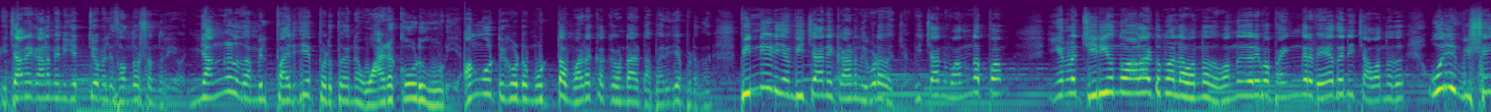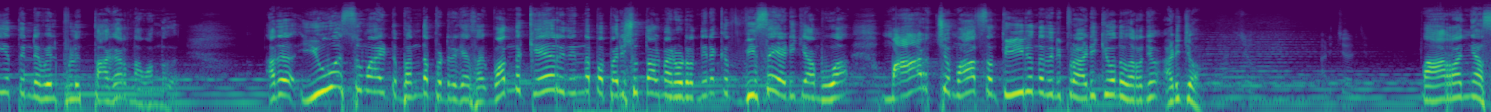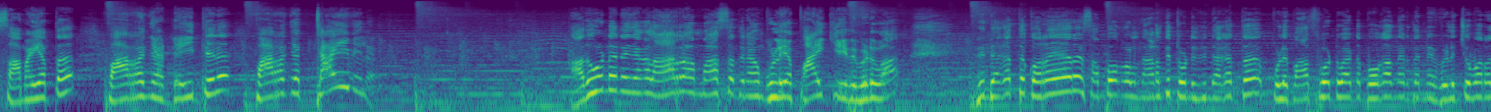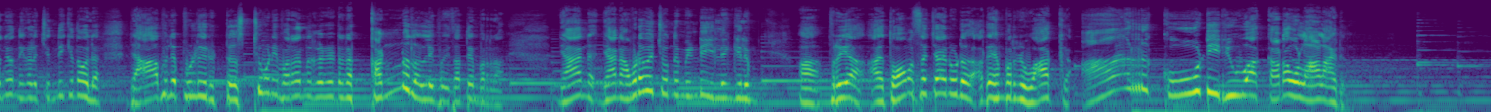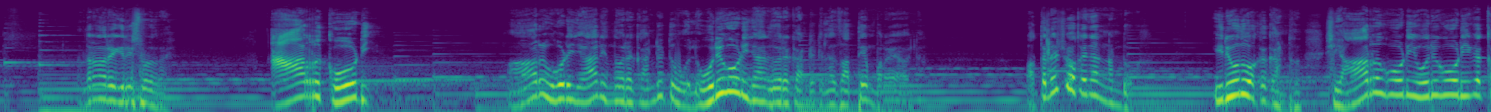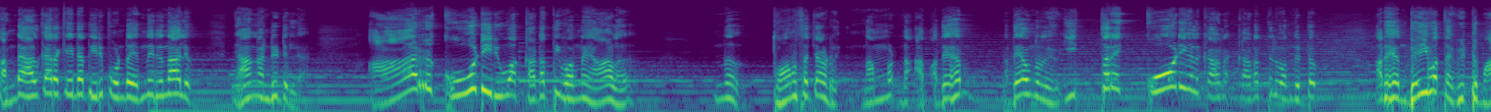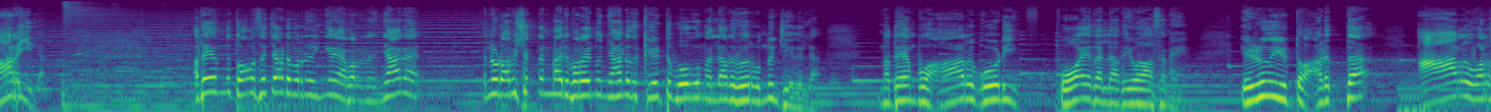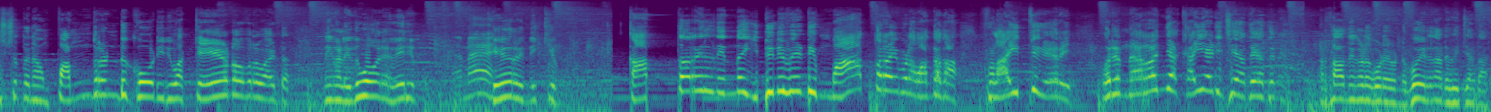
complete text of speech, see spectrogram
വിചാരണ കാണുമ്പോൾ എനിക്ക് ഏറ്റവും വലിയ സന്തോഷം എന്നറിയോ ഞങ്ങൾ തമ്മിൽ പരിചയപ്പെടുത്തുക തന്നെ വഴക്കോട് കൂടിയ അങ്ങോട്ടും ഇങ്ങോട്ടും മുട്ട വഴക്കൊക്കെ ഉണ്ടായിട്ടാണ് പരിചയപ്പെടുന്നത്. പിന്നീട് ഞാൻ വിചാനെ കാണുന്നത് ഇവിടെ വെച്ച്. വിചാൻ വന്നപ്പം ഇങ്ങനെയുള്ള ചിരിയൊന്നും ആളായിട്ടൊന്നും അല്ല വന്നത്. വന്നു കയറിയപ്പോൾ ഭയങ്കര വേദനിച്ചാണ് വന്നത്. ഒരു വിഷയത്തിന്റെ മേൽ പുള്ളി തകർന്ന വന്നത്. അത് യു എസുമായിട്ട് ബന്ധപ്പെട്ടൊരു കേസാണ് വന്ന് കയറി നിന്നപ്പോൾ പരിശുദ്ധാത്മാനോട് നിനക്ക് വിസ അടിക്കാൻ പോവാ. മാർച്ച് മാസം തീരുന്നതിന് ഇപ്പം അടിക്കുമെന്ന് പറഞ്ഞു. അടിച്ചു? പറഞ്ഞ സമയത്ത് പറഞ്ഞ ഡേറ്റിൽ പറഞ്ഞ ടൈമിൽ അതുകൊണ്ട് തന്നെ ഞങ്ങൾ ആറാം മാസത്തിനകം പുള്ളിയെ പാക്ക് ചെയ്ത് വിടുക ഇതിന്റെ അകത്ത് കുറേയേറെ സംഭവങ്ങൾ നടന്നിട്ടുണ്ട്. ഇതിന്റെ അകത്ത് പുള്ളി പാസ്പോർട്ടുമായിട്ട് പോകാൻ നേരത്തെ തന്നെ വിളിച്ചു പറഞ്ഞു. നിങ്ങൾ ചിന്തിക്കുന്ന പോലെ രാവിലെ പുള്ളി ഒരു ടെസ്റ്റ് മണി പറയുന്നത് കേട്ടിട്ട് എന്റെ കണ്ണ് തള്ളിപ്പോയി സത്യം പറഞ്ഞാൽ ഞാൻ ഞാൻ അവിടെ വെച്ചൊന്നും മിണ്ടിയില്ലെങ്കിലും ആ പ്രിയ തോമസ് അച്ചായനോട് അദ്ദേഹം പറഞ്ഞു വാക്ക് ആറ് കോടി രൂപ കടവുള്ള ആളായിരുന്നു. എന്താണെന്ന് പറയുക ഗിരീഷ് ബ്രദറെ? ആറ് കോടി. ആറ് കോടി ഞാൻ ഇന്നുവരെ കണ്ടിട്ട് പോലും ഒരു കോടി ഞാൻ ഇതുവരെ കണ്ടിട്ടില്ല സത്യം പറയാമല്ല പത്ത് ലക്ഷമൊക്കെ ഞാൻ കണ്ടു ഇരുപതും ഒക്കെ കണ്ടു. പക്ഷെ ആറ് കോടി ഒരു കോടിയൊക്കെ കണ്ട ആൾക്കാരൊക്കെ ഇതിന്റെ അകത്ത് ഇരിപ്പുണ്ട് എന്നിരുന്നാലും ഞാൻ കണ്ടിട്ടില്ല. ആറ് കോടി രൂപ കടത്തി വന്ന ആൾ ഇന്ന് തോമസ് അച്ചാ നമ്മൾ അദ്ദേഹം അദ്ദേഹം എന്ന് പറയുന്നത് ഇത്ര കോടികൾ കടത്തിൽ വന്നിട്ടും അദ്ദേഹം ദൈവത്തെ വിട്ടു മാറിയില്ല. അദ്ദേഹം തോമസ് അച്ചാണ്ട് പറഞ്ഞു ഇങ്ങനെയാ പറഞ്ഞത്. ഞാൻ എന്നോട് അഭിഷക്തന്മാർ പറയുന്നു ഞാനത് കേട്ടു പോകും അല്ലാതെ വേറെ വേറൊന്നും ചെയ്തില്ല. ഇന്ന് അദ്ദേഹം പോ ആറ് കോടി പോയതല്ല ദൈവദാസനെ. എഴുതിയിട്ടോ അടുത്ത ആറ് വർഷത്തിനകം പന്ത്രണ്ട് കോടി രൂപ ടേൺ ഓവറുമായിട്ട് നിങ്ങൾ ഇതുപോലെ വരും. കയറി നിൽക്കും. ഖത്തറിൽ നിന്ന് ഇതിനു വേണ്ടി മാത്രം ഇവിടെ വന്നതാ. ഫ്ലൈറ്റ് കയറി ഒരു നിറഞ്ഞ കൈയടിച്ച് അദ്ദേഹത്തിന്. ഭർത്താവ് നിങ്ങളുടെ കൂടെ ഉണ്ട് പോയിരുന്നാട്ട് വിളിച്ചേട്ടാ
